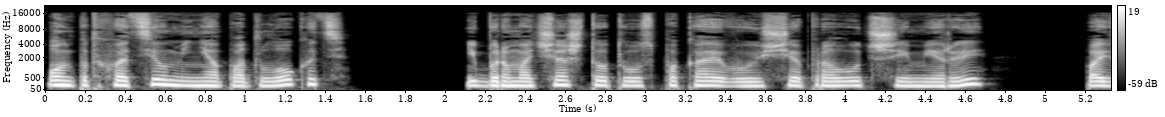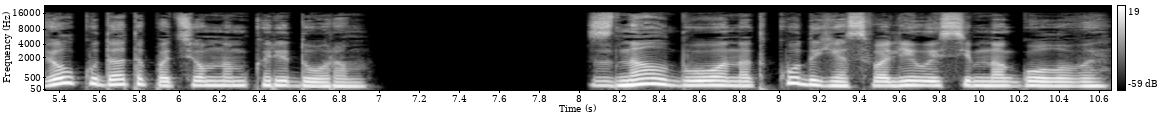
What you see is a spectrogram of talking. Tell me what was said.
Он подхватил меня под локоть и, бормоча что-то успокаивающее про лучшие миры, повел куда-то по темным коридорам. Знал бы он, откуда я свалилась им на головы.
